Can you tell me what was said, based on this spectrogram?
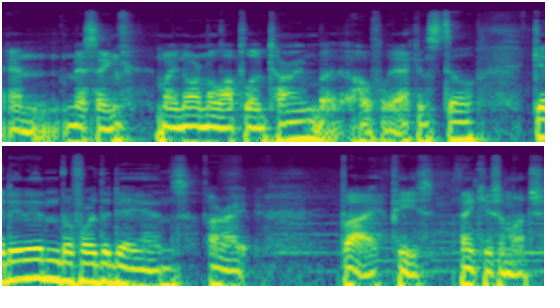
and missing my normal upload time, but hopefully I can still get it in before the day ends. All right. Bye. Peace. Thank you so much.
